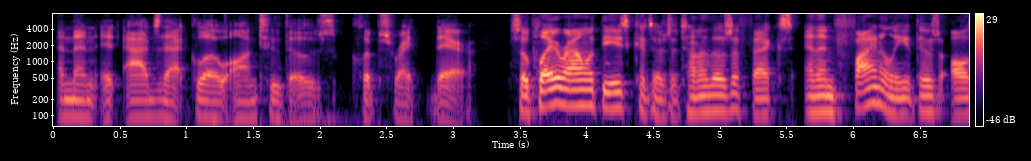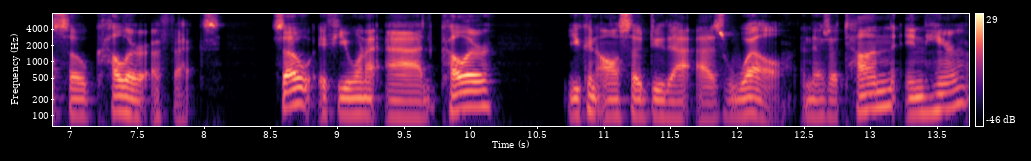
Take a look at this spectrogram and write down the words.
And then it adds that glow onto those clips right there. So play around with these because there's a ton of those effects. And then finally, there's also color effects. So if you want to add color, you can also do that as well. And there's a ton in here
